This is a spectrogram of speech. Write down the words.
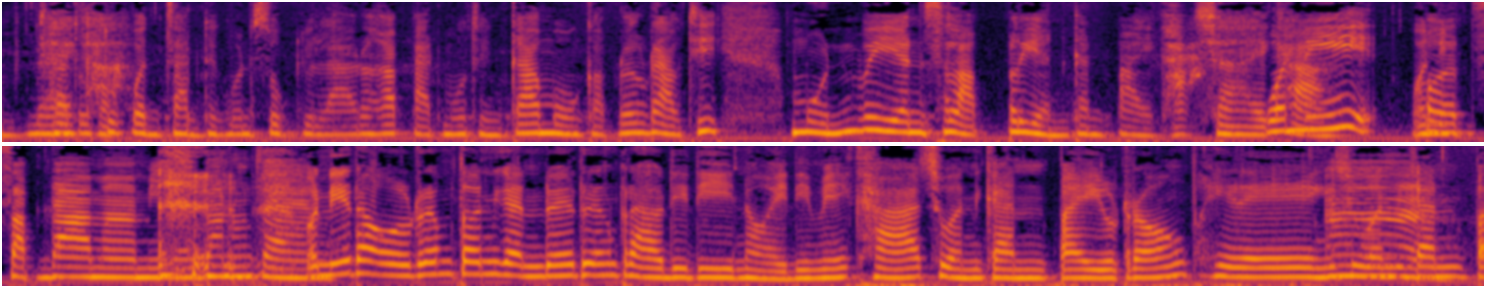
ำนะใช่ค่ะทุกๆวันจันทร์ถึงวันศุกร์อยู่แล้วนะคะ8โมงถึง9โมงกับเรื่องราวที่หมุนเวียนสลับเปลี่ยนกันไปค่ะใช่ค่ะวันนี้วันนี้เปิดสัปดาห์มามีอะไรบ้างน้องแจงวันนี้เราเริ่มต้นกันด้วยเรื่องราวดีๆ หน่อยดีไหมคะ ชวนกันไปร้องเพลงอ่าชวนกันไป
